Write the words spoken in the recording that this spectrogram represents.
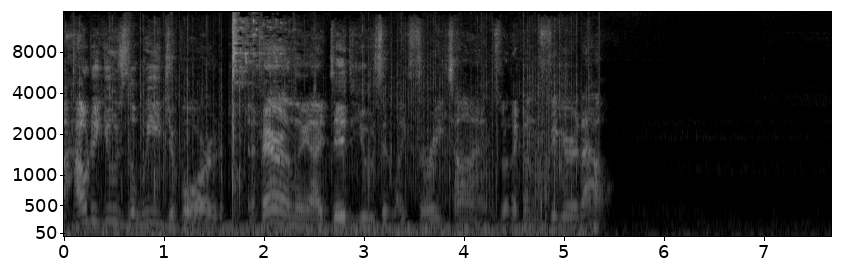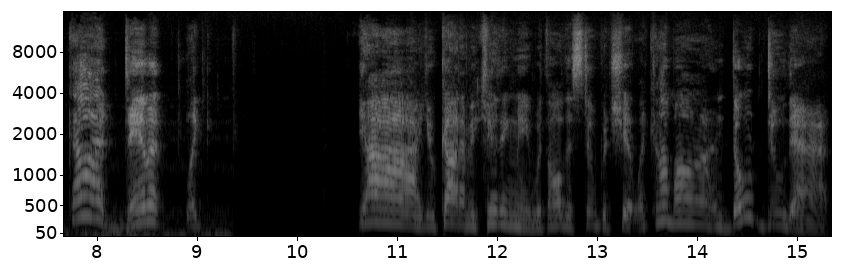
how to use the Ouija board, and apparently I did use it like three times, but I couldn't figure it out. God damn it! Like, yeah, you gotta be kidding me with all this stupid shit. Like, come on, don't do that.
